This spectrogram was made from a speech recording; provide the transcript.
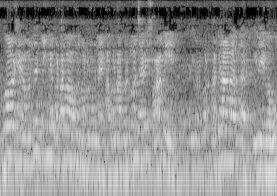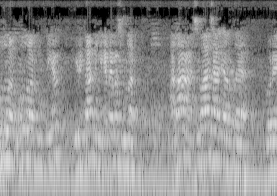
கும்பாபிஷேகம் வந்து நீங்க பட்டமா வந்து பண்ணணும்னு. அப்ப நான் பிரம்மச்சாரி சுவாமி போல தமிழாளா இருக்கார் இது எங்க ஊதுவார் ஊதுவார் மூர்த்திகள் இருக்கான்னு நீங்க கேட்டா சொல்லுவார். அதான் சிவாச்சாரியாரோட ஒரு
